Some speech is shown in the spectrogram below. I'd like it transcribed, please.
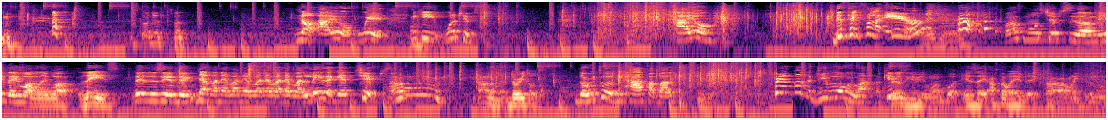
Let's go to this one. No, Ayo, wait. Mickey, what are chips? Ayo. This thing full of air. Fast most chips, you know what I mean? They what? Like what? Lays. They're the same thing. never, never, never, never, never. Later get chips. Oh, I don't know. Doritos. Doritos will be half a bag. Mm. Pringles will give you what we want, okay? Doritos give you one, but it's like after while, it's like, oh, I want to eat them more.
